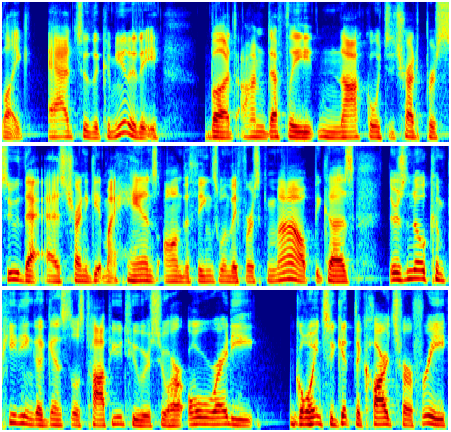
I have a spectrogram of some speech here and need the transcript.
like add to the community but I'm definitely not going to try to pursue that as trying to get my hands on the things when they first come out because there's no competing against those top YouTubers who are already going to get the cards for free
